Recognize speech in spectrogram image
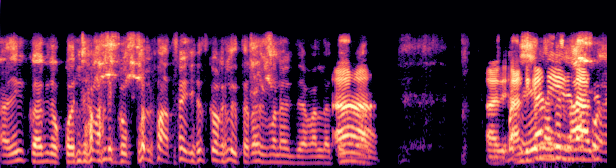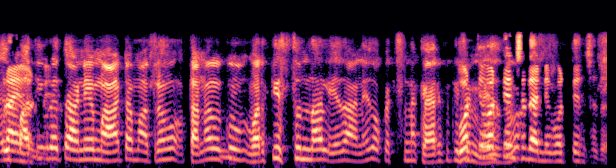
అది కొంచెం- మంది గొప్పలు మాత్రం చేసుకోగలుగుతారు అది మనం. పతివ్రత అనే మాట మాత్రం తనకు వర్తిస్తుందా లేదా అనేది ఒక చిన్న క్లారిఫికేషన్ వర్తించదండి వర్తించదు.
